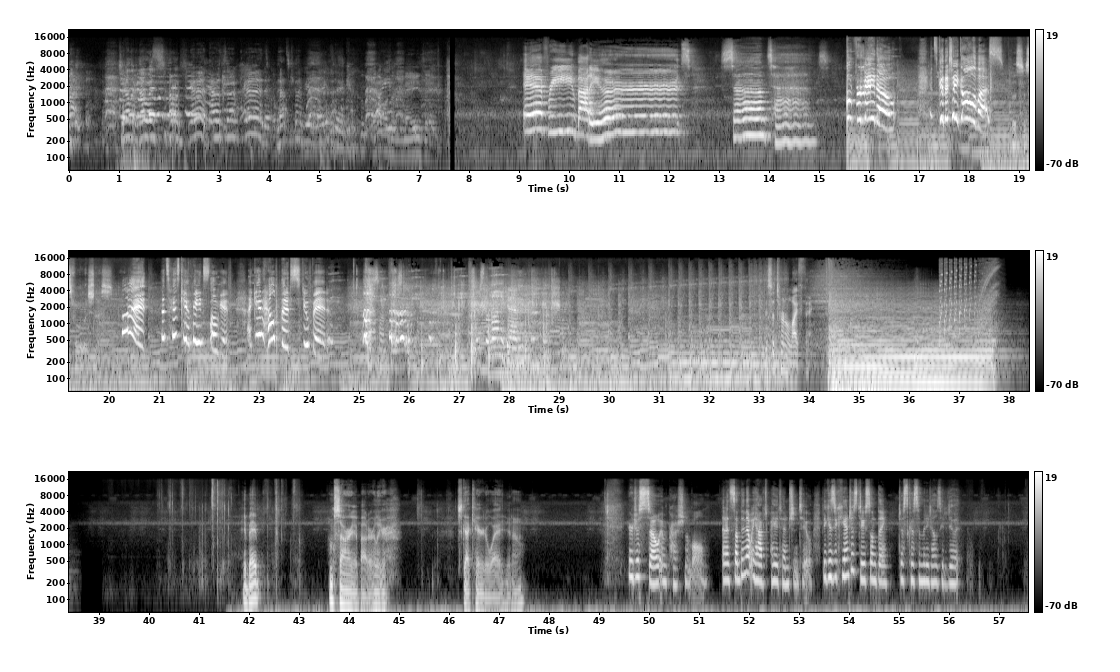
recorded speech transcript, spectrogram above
Chandler, that was so good. That was so good. That's gonna be amazing. That was amazing. Everybody hurts sometimes. Vote for Beto! It's gonna take all of us! This is foolishness. What? That's his campaign slogan. I can't help that it's stupid. Here's the run again. This eternal life thing. Hey, babe. I'm sorry about earlier. Just got carried away, you know? You're just so impressionable. And it's something that we have to pay attention to because you can't just do something just because somebody tells you to do it.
